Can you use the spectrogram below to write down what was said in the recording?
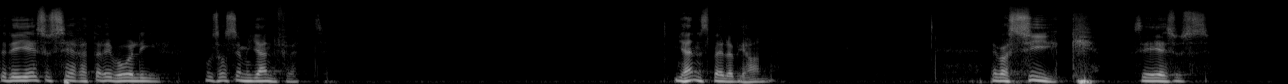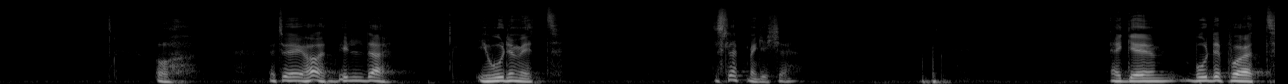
Det er det Jesus ser etter i våre liv, hos oss som er gjenfødt. Gjenspeiler vi Han? Jeg var syk, sier Jesus. Åh, vet du, jeg har et bilde i hodet mitt. Det slipper meg ikke. Jeg eh, bodde på et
